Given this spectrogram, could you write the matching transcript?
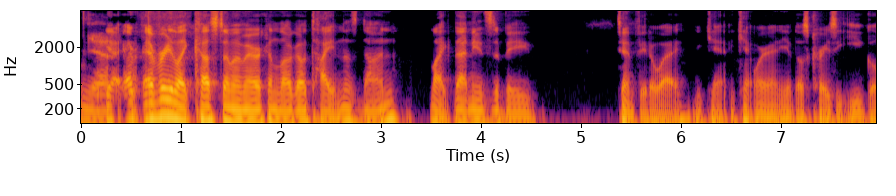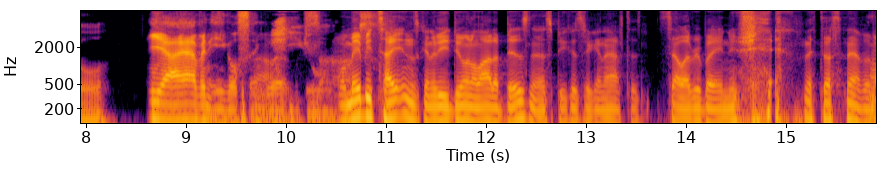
yeah. yeah, every like custom American logo Titan is done. Like that needs to be ten feet away. You can't you can't wear any of those crazy eagle. Yeah, I have an eagle oh, singlet. Jeez. so- well, maybe Titan's going to be doing a lot of business because they're going to have to sell everybody new shit that doesn't have What if-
